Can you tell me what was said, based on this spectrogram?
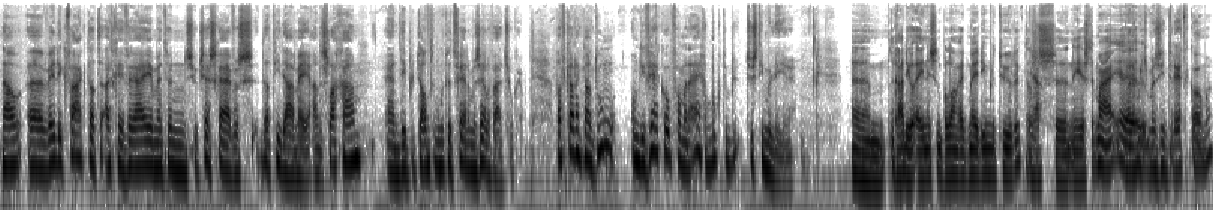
Nou eh, weet ik vaak dat uitgeverijen met hun successchrijvers... dat die daarmee aan de slag gaan. En debutanten moeten het verder mezelf uitzoeken. Wat kan ik nou doen om die verkoop van mijn eigen boek te, te stimuleren? Ehm, Radio 1 is een belangrijk medium natuurlijk. Dat is eh, een eerste. Maar, eh, Maar dan moet je maar zien terecht te komen.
